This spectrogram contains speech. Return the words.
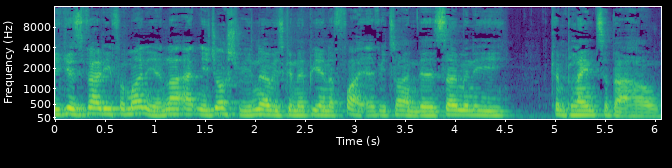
he gives value for money. And like Anthony Joshua, you know he's going to be in a fight every time. There's so many complaints about how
